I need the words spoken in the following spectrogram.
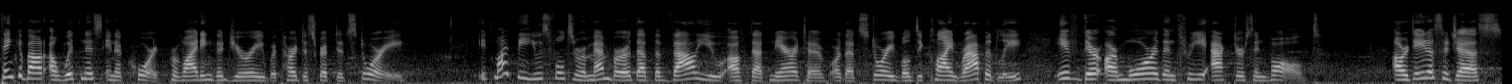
Think about a witness in a court providing the jury with her descriptive story. It might be useful to remember that the value of that narrative or that story will decline rapidly if there are more than three actors involved. Our data suggests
